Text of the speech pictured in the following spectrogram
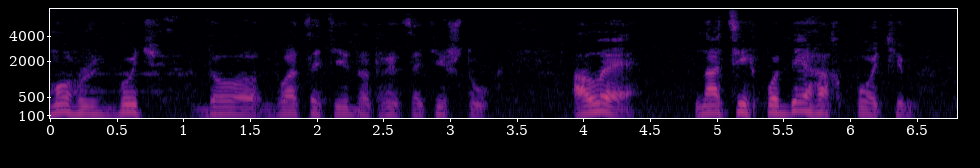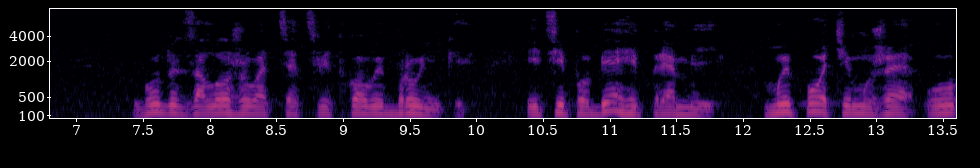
Можуть бути до 20 до 30 штук. Але на цих побігах потім будуть заложуватися цвіткові бруньки. І ці побіги прямі ми потім уже у,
